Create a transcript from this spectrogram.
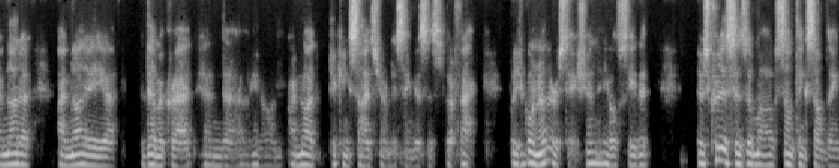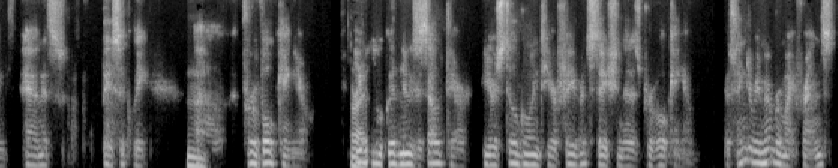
I'm not a I'm not a, uh, Democrat, and uh, you know I'm, I'm, not picking sides here. I'm just saying this is a fact. But if you go another station, you'll see that there's criticism of something something, and it's basically mm. uh, provoking you. Right. Even though good news is out there, you're still going to your favorite station that is provoking you. The thing to remember, my friends,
